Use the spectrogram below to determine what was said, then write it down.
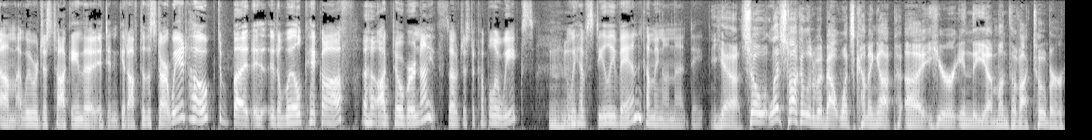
Um, we were just talking that it didn't get off to the start we had hoped, but it, it will kick off October 9th. So just a couple of weeks. Mhm. And we have Steely Van coming on that date. Yeah. So let's talk a little bit about what's coming up uh, here in the uh, month of October,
